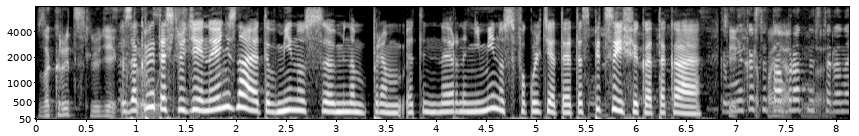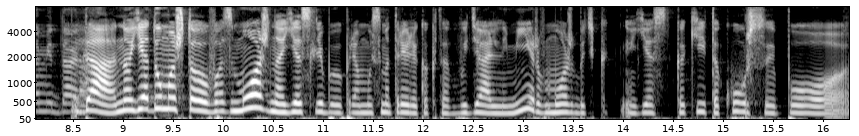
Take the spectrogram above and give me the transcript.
закрытость людей. Закрытость будут... людей, но я не знаю, это минус именно прям, это, наверное, не минус факультета, это специфика такая. Специфика, Мне кажется, это обратная да. сторона медали. Да, но я думаю, что, возможно, если бы прям мы смотрели как-то в идеальный мир, может быть, есть какие-то курсы по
